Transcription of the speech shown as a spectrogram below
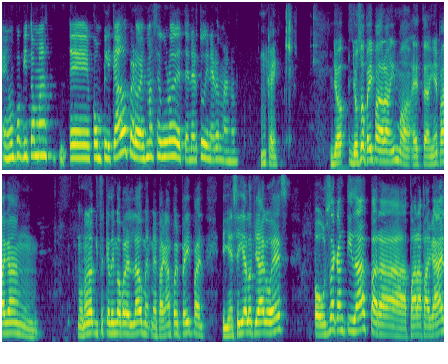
Es un poquito más eh, complicado, pero es más seguro de tener tu dinero en mano. Ok. yo, yo uso PayPal ahora mismo. Este, a mí me pagan, uno de los listos que tengo por el lado, me, me pagan por PayPal. Y enseguida lo que hago es, o uso esa cantidad para, para pagar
